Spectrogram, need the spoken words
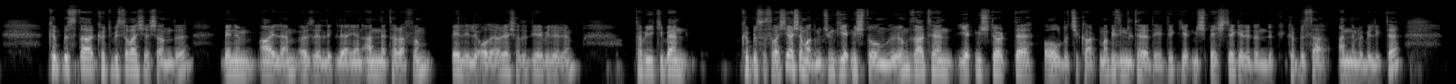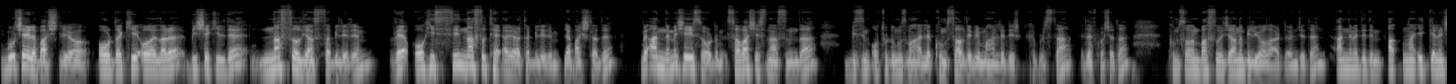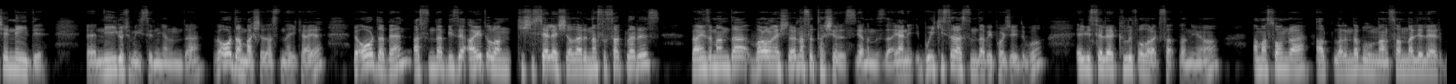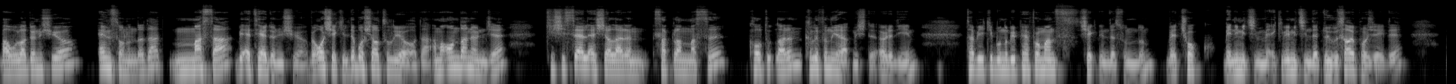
Kıbrıs'ta kötü bir savaş yaşandı. Benim ailem özellikle yani anne tarafım belirli olaylar yaşadı diyebilirim. Tabii ki ben Kıbrıs Savaşı yaşamadım. Çünkü 70 doğumluyum. Zaten 74'te oldu çıkartma. Biz İngiltere'deydik. 75'te geri döndük Kıbrıs'a annemle birlikte. Bu şeyle başlıyor. Oradaki olayları bir şekilde nasıl yansıtabilirim ve o hissi nasıl yaratabilirim ile başladı. Ve anneme şeyi sordum. Savaş esnasında bizim oturduğumuz mahalle Kumsal diye bir mahalledir Kıbrıs'ta, Lefkoşa'da. Kumsal'ın basılacağını biliyorlardı önceden. Anneme dedim aklına ilk gelen şey neydi? E, neyi götürmek istedin yanında? Ve oradan başladı aslında hikaye. Ve orada ben aslında bize ait olan kişisel eşyaları nasıl saklarız? Ve aynı zamanda var olan eşyaları nasıl taşırız yanımızda? Yani bu ikisi arasında bir projeydi bu. Elbiseler kılıf olarak saklanıyor. Ama sonra altlarında bulunan sandalyeler bavula dönüşüyor en sonunda da masa bir eteğe dönüşüyor ve o şekilde boşaltılıyor o da. Ama ondan önce kişisel eşyaların saklanması koltukların kılıfını yaratmıştı öyle diyeyim. Tabii ki bunu bir performans şeklinde sundum ve çok benim için ve ekibim için de duygusal bir projeydi.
